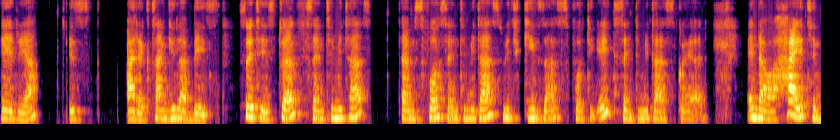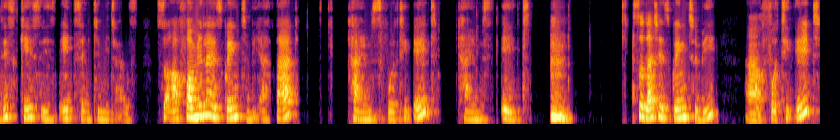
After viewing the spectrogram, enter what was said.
area is a rectangular base. So it is 12 centimeters times 4 centimeters, which gives us 48 centimeters squared. And our height in this case is 8 centimeters. So our formula is going to be a third times 48 times 8. so that is going to be uh, 48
